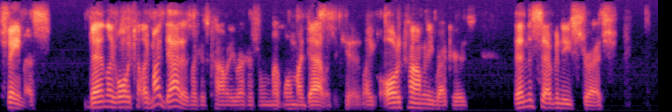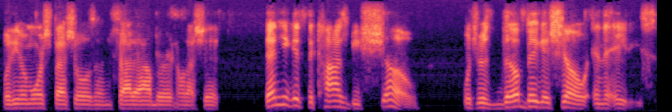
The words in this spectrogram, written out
famous. Then like all the like my dad has like his comedy records from my, when my dad was a kid, like all the comedy records. Then the '70s stretch, with even more specials and Fat Albert and all that shit. Then he gets the Cosby Show, which was the biggest show in the '80s.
